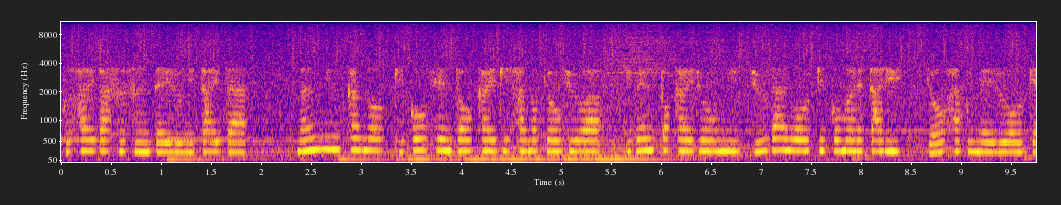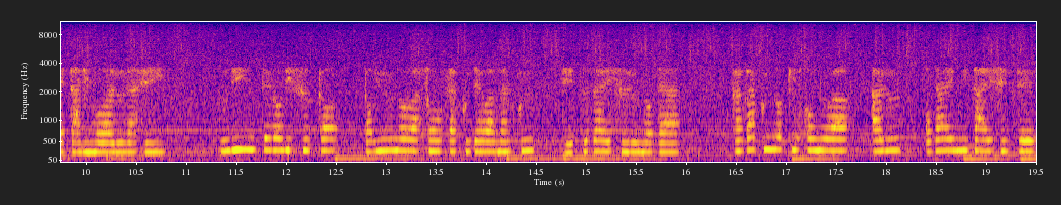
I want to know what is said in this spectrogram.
腐敗が進んでいるみたいだ。何人かの気候変動会議派の教授は、イベント会場に銃弾を撃ち込まれたり、脅迫メールを受けたりもあるらしい。グリーンテロリスト、というのは創作ではなく、実在するのだ。科学の基本は、ある、お題に対して、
